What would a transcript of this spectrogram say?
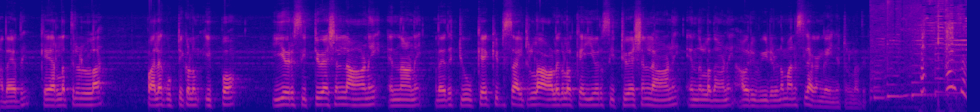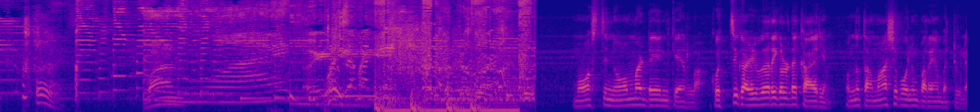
അതായത് കേരളത്തിലുള്ള പല കുട്ടികളും ഇപ്പോൾ ഈ ഒരു സിറ്റുവേഷനിലാണ് എന്നാണ് അതായത് ടു കെ കിഡ്സ് ആയിട്ടുള്ള ആളുകളൊക്കെ ഈ ഒരു സിറ്റുവേഷനിലാണ് എന്നുള്ളതാണ് ആ ഒരു വീഡിയോയുടെ മനസ്സിലാക്കാൻ കഴിഞ്ഞിട്ടുള്ളത്. മോസ്റ്റ് നോമ ഡേ ഇൻ കേരള കൊച്ചു കഴിവേറികളുടെ കാര്യം. ഒന്ന് തമാശ പോലും പറയാൻ പറ്റൂല.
